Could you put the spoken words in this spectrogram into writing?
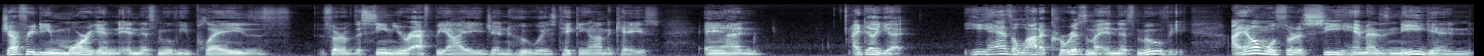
Jeffrey Dean Morgan in this movie plays sort of the senior FBI agent who is taking on the case, and I tell you, he has a lot of charisma in this movie. I almost sort of see him as Negan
